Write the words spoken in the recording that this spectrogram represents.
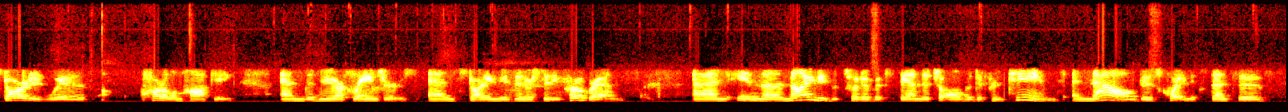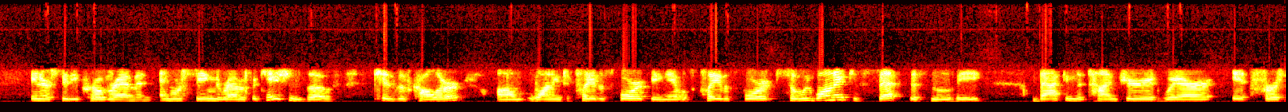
started with Harlem hockey and the New York Rangers and starting these inner city programs. And in the 90s, it sort of expanded to all the different teams. And now there's quite an extensive inner city program, and, and we're seeing the ramifications of kids of color um, wanting to play the sport, being able to play the sport. So we wanted to set this movie back in the time period where it first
